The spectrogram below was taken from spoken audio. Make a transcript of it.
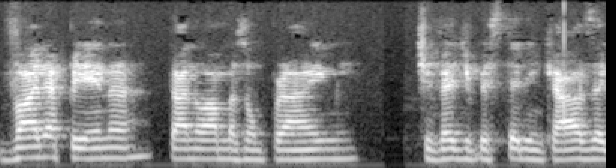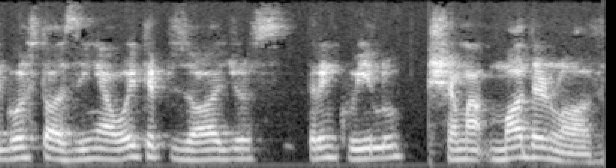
vale a pena, tá no Amazon Prime. Tiver de besteira em casa, é gostosinha, oito episódios, tranquilo. Chama Modern Love.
